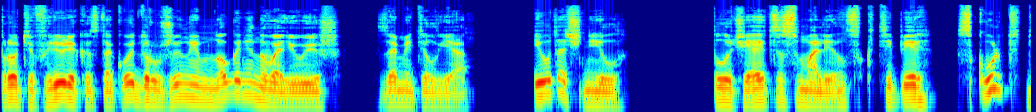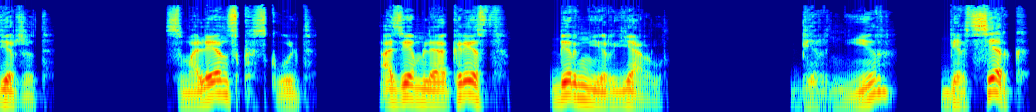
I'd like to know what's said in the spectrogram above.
Против Рюрика с такой дружиной много не навоюешь, — заметил я. И уточнил. Получается, Смоленск теперь скульт держит? Смоленск — скульт, а земли окрест — Бернир Ярл. Бернир? Берсерк,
